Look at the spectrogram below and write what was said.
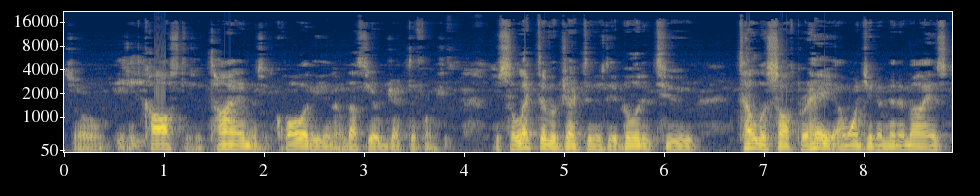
So is it cost? Is it time? Is it quality? You know, that's your objective function. So selective objective is the ability to tell the software, hey, I want you to minimize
